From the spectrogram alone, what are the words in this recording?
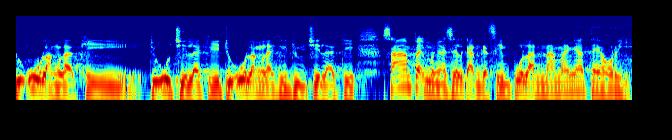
diulang lagi, diuji lagi, diulang lagi, diuji lagi, sampai menghasilkan kesimpulan namanya teori.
